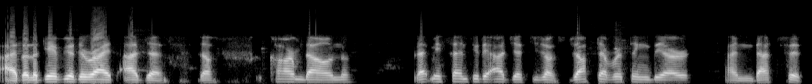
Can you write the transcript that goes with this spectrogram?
I'm gonna give you the right address. Just calm down. Let me send you the address. You just dropped everything there, and that's it.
